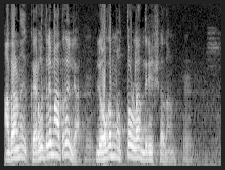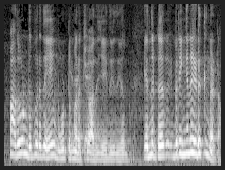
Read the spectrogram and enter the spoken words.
അതാണ് കേരളത്തിലെ മാത്രമല്ല ലോകം മൊത്തമുള്ള അന്തരീക്ഷം അതാണ്. അപ്പം അതുകൊണ്ട് വെറുതെ വോട്ട് മറിച്ചു അത് ചെയ്ത്. എന്നിട്ട് ഇവരിങ്ങനെ എടുക്കും കേട്ടോ.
